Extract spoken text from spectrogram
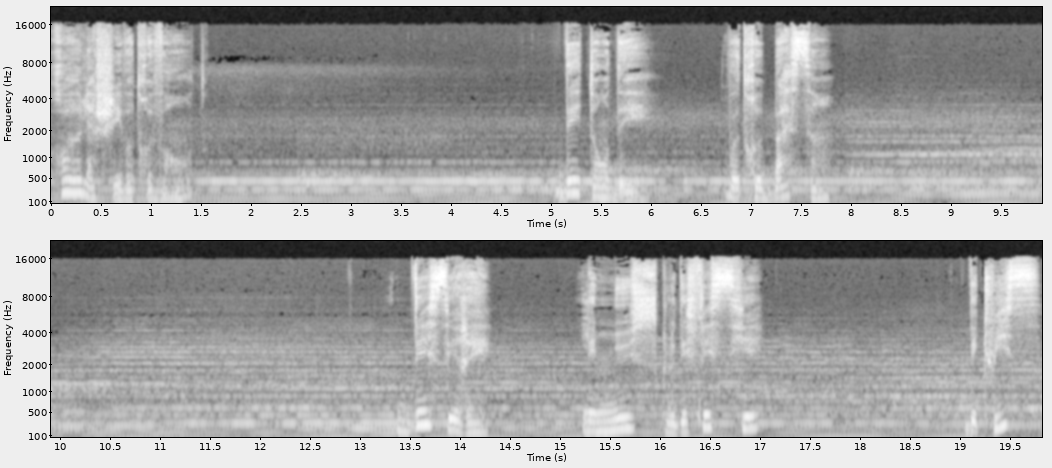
relâchez votre ventre détendez votre bassin. Desserrez les muscles des fessiers, des cuisses,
